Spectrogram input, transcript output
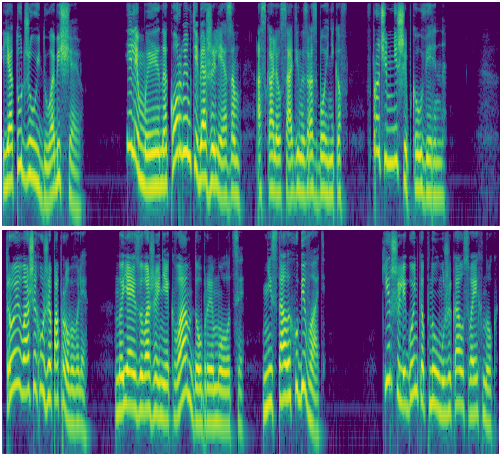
я тут же уйду, обещаю». «Или мы накормим тебя железом», — оскалился один из разбойников. Впрочем, не шибко уверенно. Трое ваших уже попробовали. Но я из уважения к вам, добрые молодцы, не стал их убивать». Кирша легонько пнул мужика у своих ног,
